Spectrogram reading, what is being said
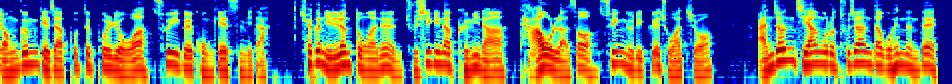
연금 계좌 포트폴리오와 수익을 공개했습니다. 최근 1년 동안은 주식이나 금이나 다 올라서 수익률이 꽤 좋았죠. 안전 지향으로 투자한다고 했는데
